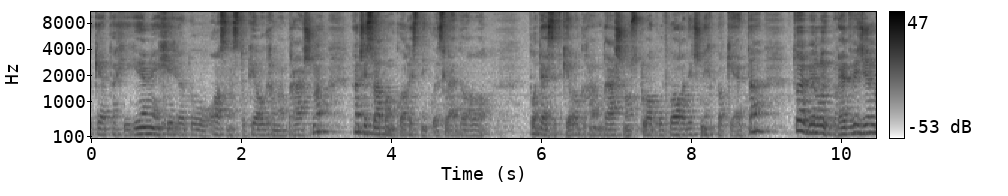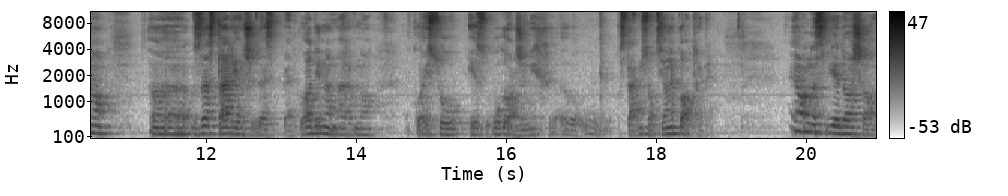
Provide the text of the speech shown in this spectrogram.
paketa higijene i 1800 kg brašna. Znači svakom korisniku je sledovalo po 10 kg brašna u sklopu porodičnih paketa. To je bilo i predviđeno uh, za starije od 65 godina, naravno koji su iz ugroženih uh, u stanju socijalne potrebe. E onda je došao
